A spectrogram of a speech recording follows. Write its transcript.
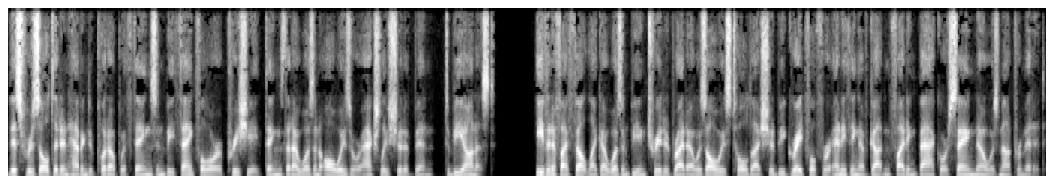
This resulted in having to put up with things and be thankful or appreciate things that I wasn't always or actually should have been, to be honest. Even if I felt like I wasn't being treated right, I was always told I should be grateful for anything I've gotten fighting back or saying no was not permitted.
